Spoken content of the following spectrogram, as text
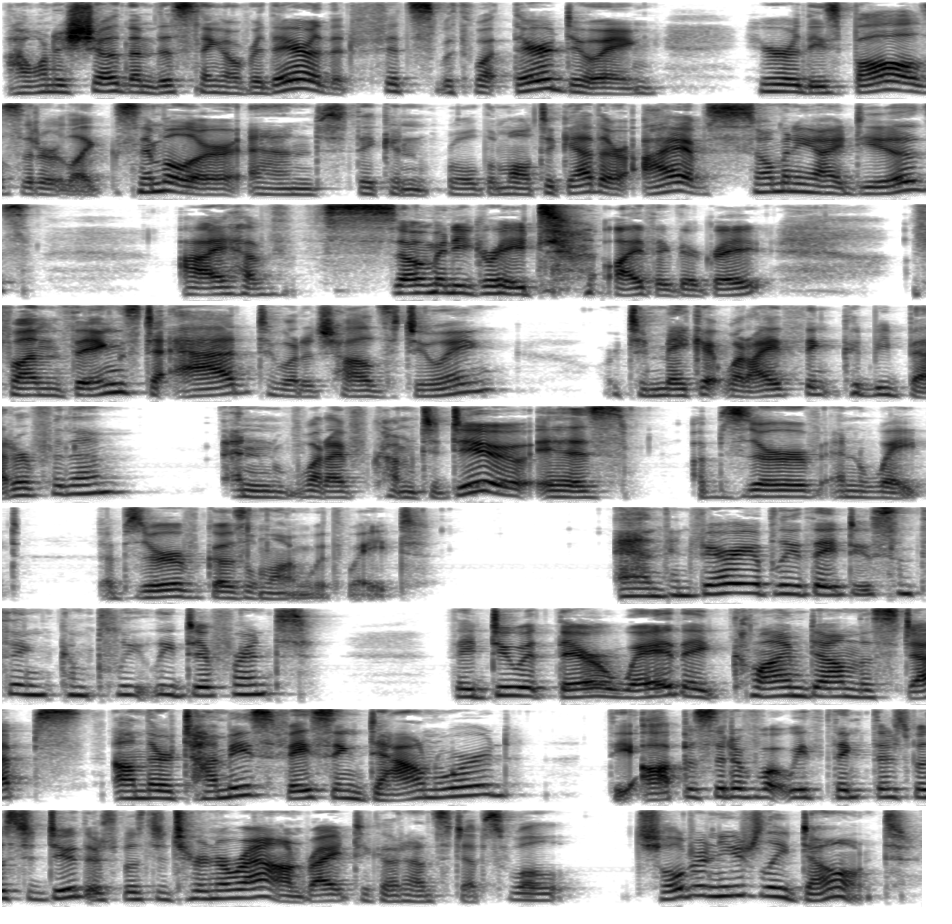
I want to show them this thing over there that fits with what they're doing. Here are these balls that are like similar and they can roll them all together. I have so many ideas. I have so many great, I think they're great, fun things to add to what a child's doing or to make it what I think could be better for them. And what I've come to do is observe and wait. Observe goes along with wait. And invariably, they do something completely different. They do it their way. They climb down the steps on their tummies facing downward, the opposite of what we think they're supposed to do. They're supposed to turn around, right, to go down steps. Well, children usually don't.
